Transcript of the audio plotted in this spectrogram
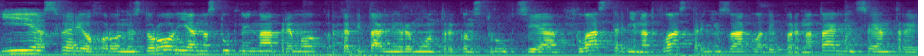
І в сфері охорони здоров'я наступний напрямок: капітальний ремонт, реконструкція, кластерні, надкластерні заклади, перинатальні центри.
